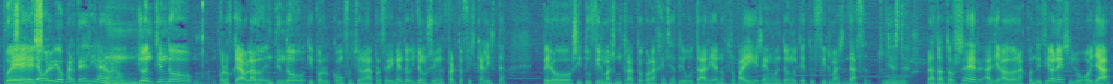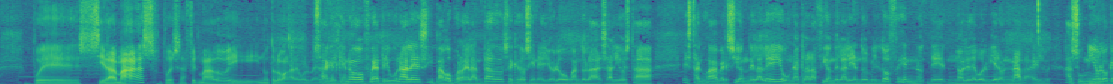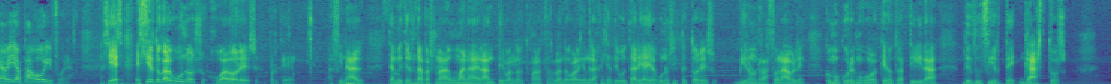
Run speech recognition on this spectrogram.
Pues, ¿Se devolvió parte del dinero o no? Mm, yo entiendo, con los que he hablado, entiendo y por cómo funciona el procedimiento, yo no soy un experto fiscalista, pero si tú firmas un trato con la agencia tributaria en nuestro país, en el momento en el que tú firmas, das tu plato a torcer, has llegado a unas condiciones y luego ya, pues si da más, pues has firmado y no te lo van a devolver. O sea, que el que no fue a tribunales y pagó por adelantado se quedó sin ello. Luego cuando la, salió esta, esta nueva versión de la ley o una aclaración de la ley en 2012, no, no le devolvieron nada. Él asumió lo que había, pagó y fuera. Así es. Es cierto que algunos jugadores, porque al final también tienes una persona humana adelante cuando, cuando estás hablando con alguien de la agencia tributaria y algunos inspectores vieron razonable, como ocurre con cualquier otra actividad, deducirte gastos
